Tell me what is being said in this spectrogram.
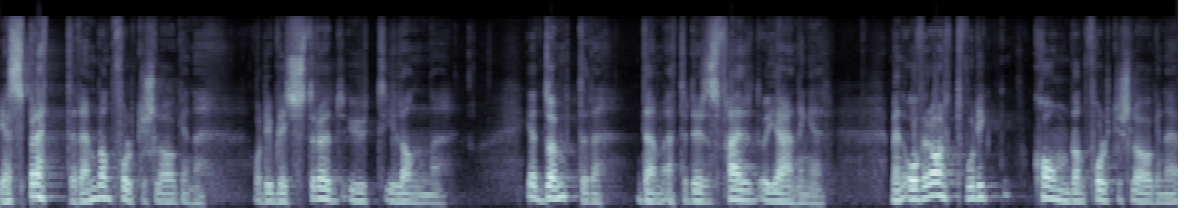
Jeg spredte dem blant folkeslagene, og de ble strødd ut i landene. Jeg dømte dem etter deres ferd og gjerninger. Men overalt hvor de kom blant folkeslagene,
